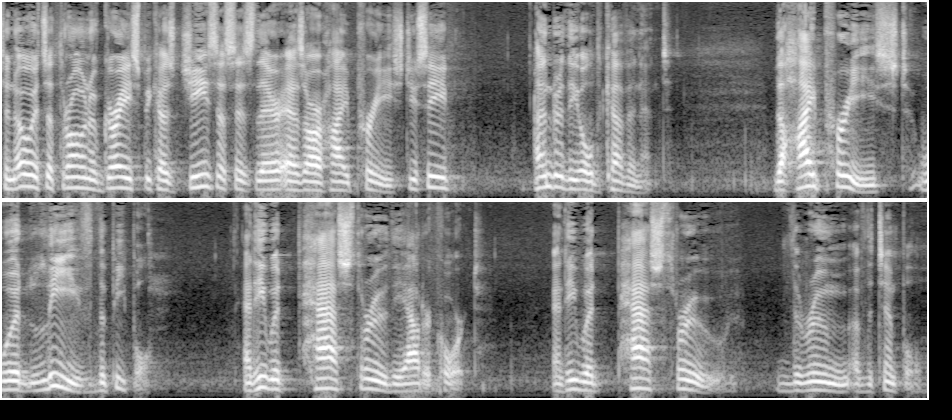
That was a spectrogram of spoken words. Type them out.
To know it's a throne of grace because Jesus is there as our high priest. You see, under the old covenant, the high priest would leave the people and he would pass through the outer court and he would pass through the room of the temple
